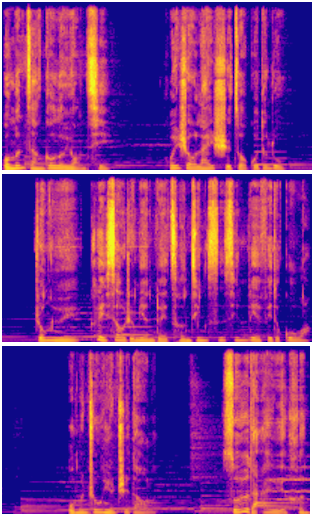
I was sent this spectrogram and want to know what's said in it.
我们攒够了勇气，回首来时走过的路，终于可以笑着面对曾经撕心裂肺的过往。我们终于知道了，所有的爱与恨，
